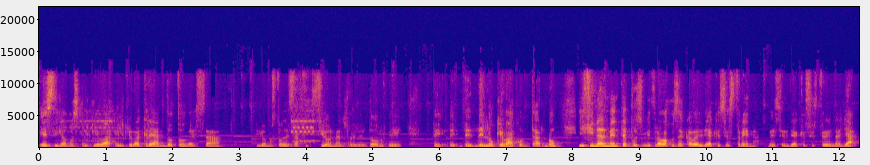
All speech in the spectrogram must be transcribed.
Es, digamos, el que va, el que va creando toda esa, digamos, toda esa ficción alrededor de, de, lo que va a contar, ¿no? Y finalmente, pues mi trabajo se acaba el día que se estrena, ¿ves? El día que se estrena ya.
